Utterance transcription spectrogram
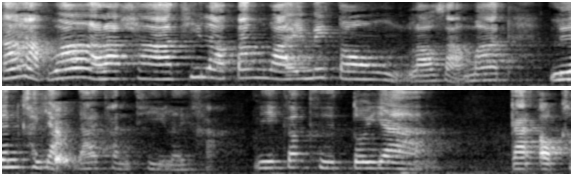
ถ้าหากว่าราคาที่เราตั้งไว้ไม่ตรง เราสามารถเลื่อนขยับได้ทันทีเลยค่ะ นี่ก็คือตัวอย่างการออกค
